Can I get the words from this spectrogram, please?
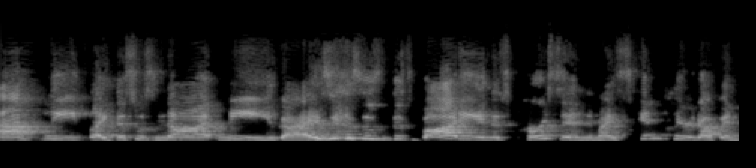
athlete. Like this was not me, you guys. This is this body and this person and my skin cleared up and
